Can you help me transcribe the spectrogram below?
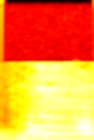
Bye.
